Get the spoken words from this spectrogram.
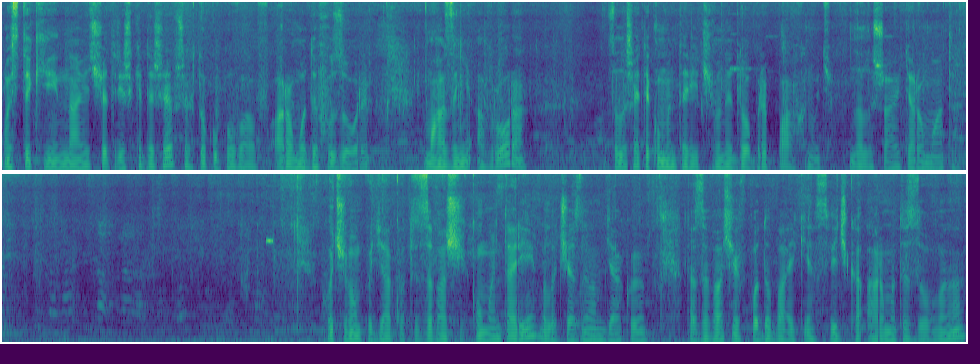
Ось такі навіть ще трішки дешевше. Хто купував аромадифузори в магазині Аврора, залишайте коментарі, чи вони добре пахнуть, залишають аромати. Хочу вам подякувати за ваші коментарі, величезне вам дякую, та за ваші вподобайки. Свічка ароматизована.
